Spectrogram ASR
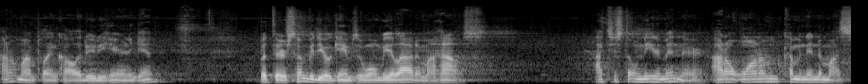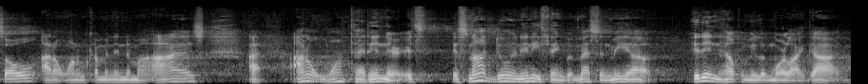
I don't mind playing Call of Duty here and again, but there are some video games that won't be allowed in my house. I just don't need them in there. I don't want them coming into my soul. I don't want them coming into my eyes. I, I don't want that in there. It's, it's not doing anything but messing me up. It isn't helping me look more like God.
